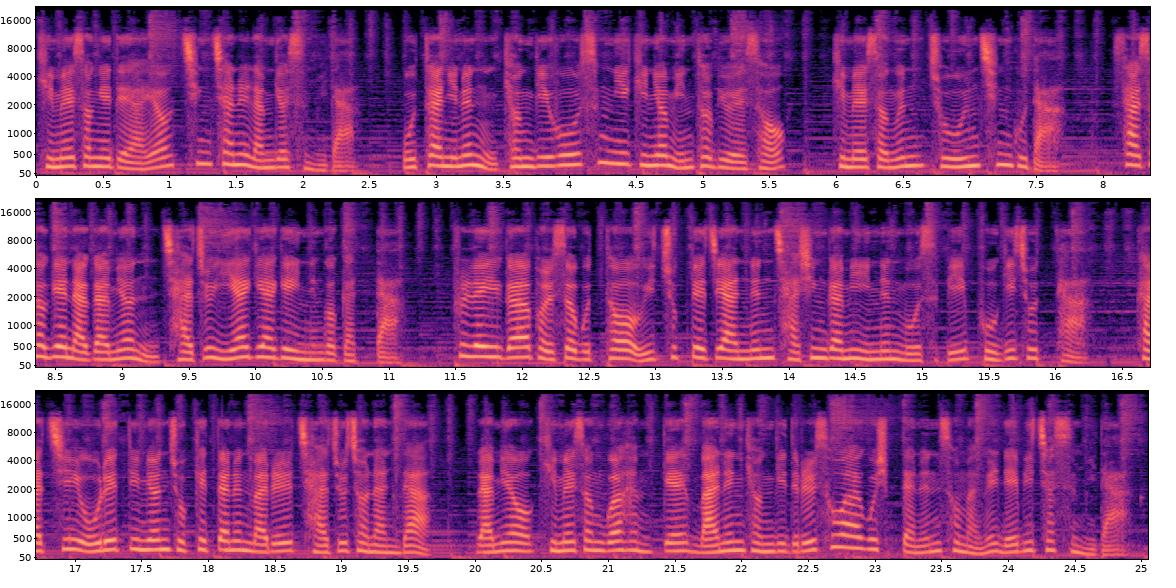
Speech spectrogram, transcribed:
김혜성에 대하여 칭찬을 남겼습니다. 오타니는 경기 후 승리 기념 인터뷰에서 김혜성은 좋은 친구다. 사석에 나가면 자주 이야기하게 있는 것 같다. 플레이가 벌써부터 위축되지 않는 자신감이 있는 모습이 보기 좋다. 같이 오래 뛰면 좋겠다는 말을 자주 전한다. 라며 김혜성과 함께 많은 경기들을 소화하고 싶다는 소망을 내비쳤습니다.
